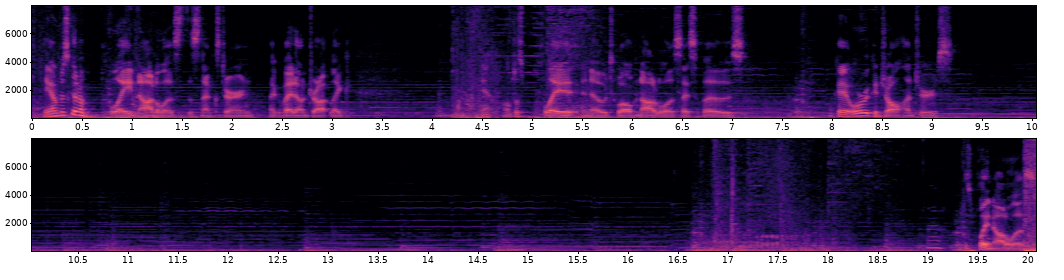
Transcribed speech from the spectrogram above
I think I'm just gonna play Nautilus this next turn. Like if I don't draw, like, yeah, I'll just play it in O12 Nautilus, I suppose. Okay, or we could draw Hunters. Play Nautilus.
